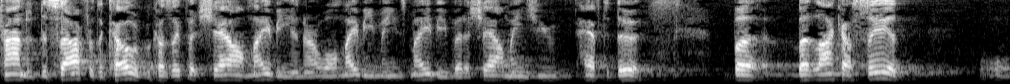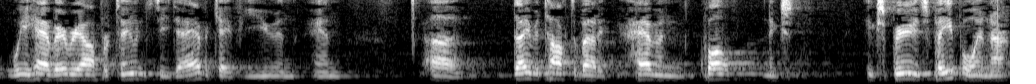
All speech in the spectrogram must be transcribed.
trying to decipher the code because they put shall maybe in there. Well, maybe means maybe, but a shall means you have to do it. But but like I said, we have every opportunity to advocate for you, and and uh, David talked about having qualified, ex, experienced people in there.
